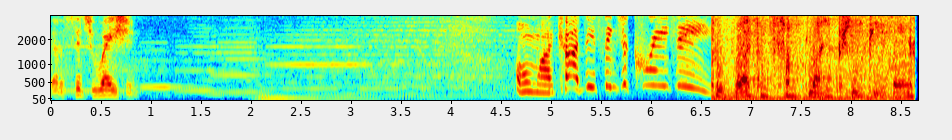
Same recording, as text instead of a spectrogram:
got a situation. Oh my god, these things are crazy! Why the fuck my pee?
